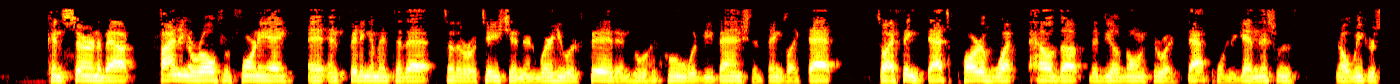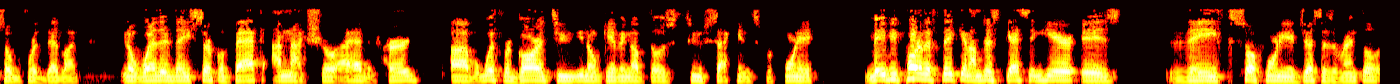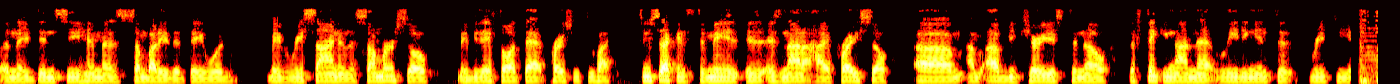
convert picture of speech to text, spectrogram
concern about finding a role for Fournier and, and fitting him into that to the rotation and where he would fit and who who would be benched and things like that. So I think that's part of what held up the deal going through at that point. Again, this was you know a week or so before the deadline. You know whether they circled back, I'm not sure. I haven't heard. Uh, with regard to you know giving up those two seconds for Fournier, maybe part of the thinking, I'm just guessing here, is they saw Fournier just as a rental and they didn't see him as somebody that they would maybe re-sign in the summer. So maybe they thought that price was too high. Two seconds to me is, is not a high price. So um, i would be curious to know the thinking on that leading into 3 p.m.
